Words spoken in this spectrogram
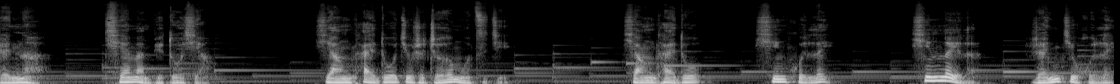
人呐，千万别多想，想太多就是折磨自己。想太多，心会累，心累了，人就会累。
